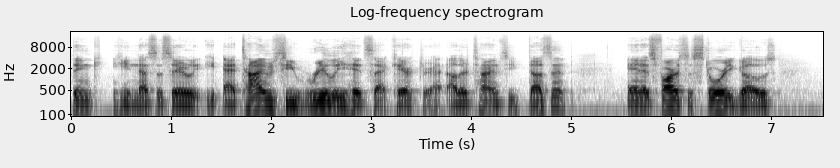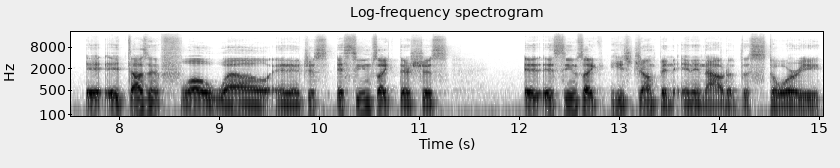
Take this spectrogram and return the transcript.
think he necessarily he, at times he really hits that character. At other times he doesn't and as far as the story goes it, it doesn't flow well and it just it seems like there's just it, it seems like he's jumping in and out of the story.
